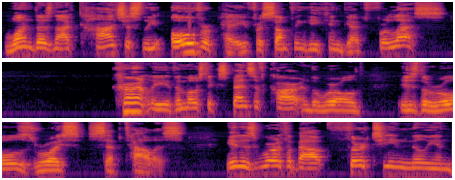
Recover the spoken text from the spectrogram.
one does not consciously overpay for something he can get for less. Currently, the most expensive car in the world is the Rolls Royce Sweptail. It is worth about $13 million.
